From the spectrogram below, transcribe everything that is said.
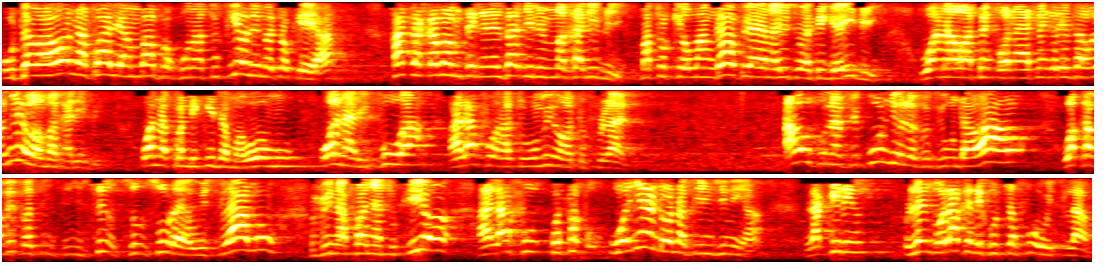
utawaona pale ambapo kuna tukio limetokea hata kama mtengenezaji ni magharibi. Matokeo mangapi haya yanaitwa ya kigaidi? Wanayatengeneza wenyewe wa magharibi wanapandikiza mabomu wanaripua alafu wanatuhumiwa watu fulani. Au kuna vikundi walivyoviunda wao wakavipa sura ya Uislamu vinafanya tukio alafu kwa sababu wenyewe ndio wanaviinjinia lakini lengo lake ni kuchafua Uislamu.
